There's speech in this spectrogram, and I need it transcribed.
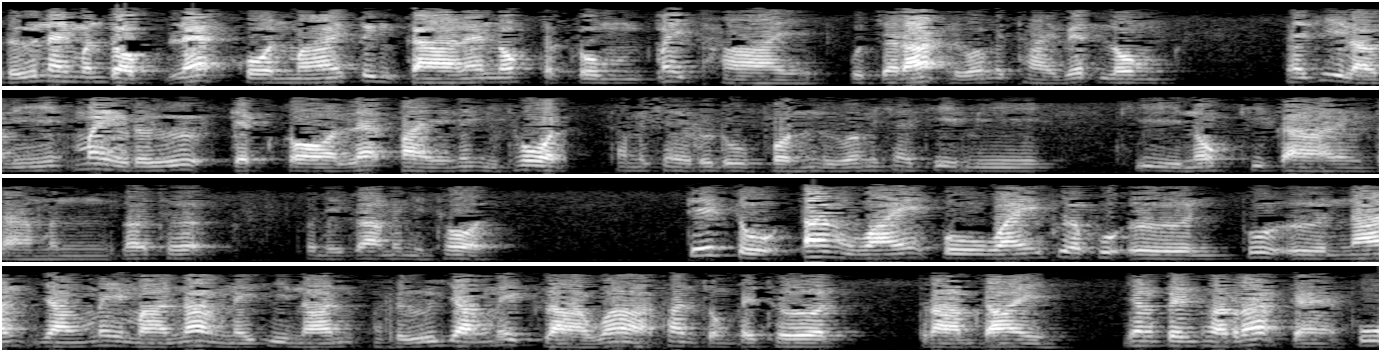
หรือในมณฑปและโคนไม้ซึ่งกาและนกตะกรุมไม่ถ่ายอุจจาระหรือว่าไม่ถ่ายเวทลง ในที่เหล่านี้ไม่รื้อเก็บก่อนและไปไม่มีโทษ ถ้าไม่ใช่ฤดูฝนหรือว่าไม่ใช่ที่มีขี้นกขี้กาต่างๆมันเลอะเทอะคนนี้ก็ไม่มีโทษพิสุตั้งไว้ปูไว้เพื่อผู้อื่น ผู้อื่นนั้นยังไม่มานั่งในที่นั้น หรือยังไม่กล่าวว่าท่านจงไปเถิด ตราบใด ยังเป็นภาระแก่ผู้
